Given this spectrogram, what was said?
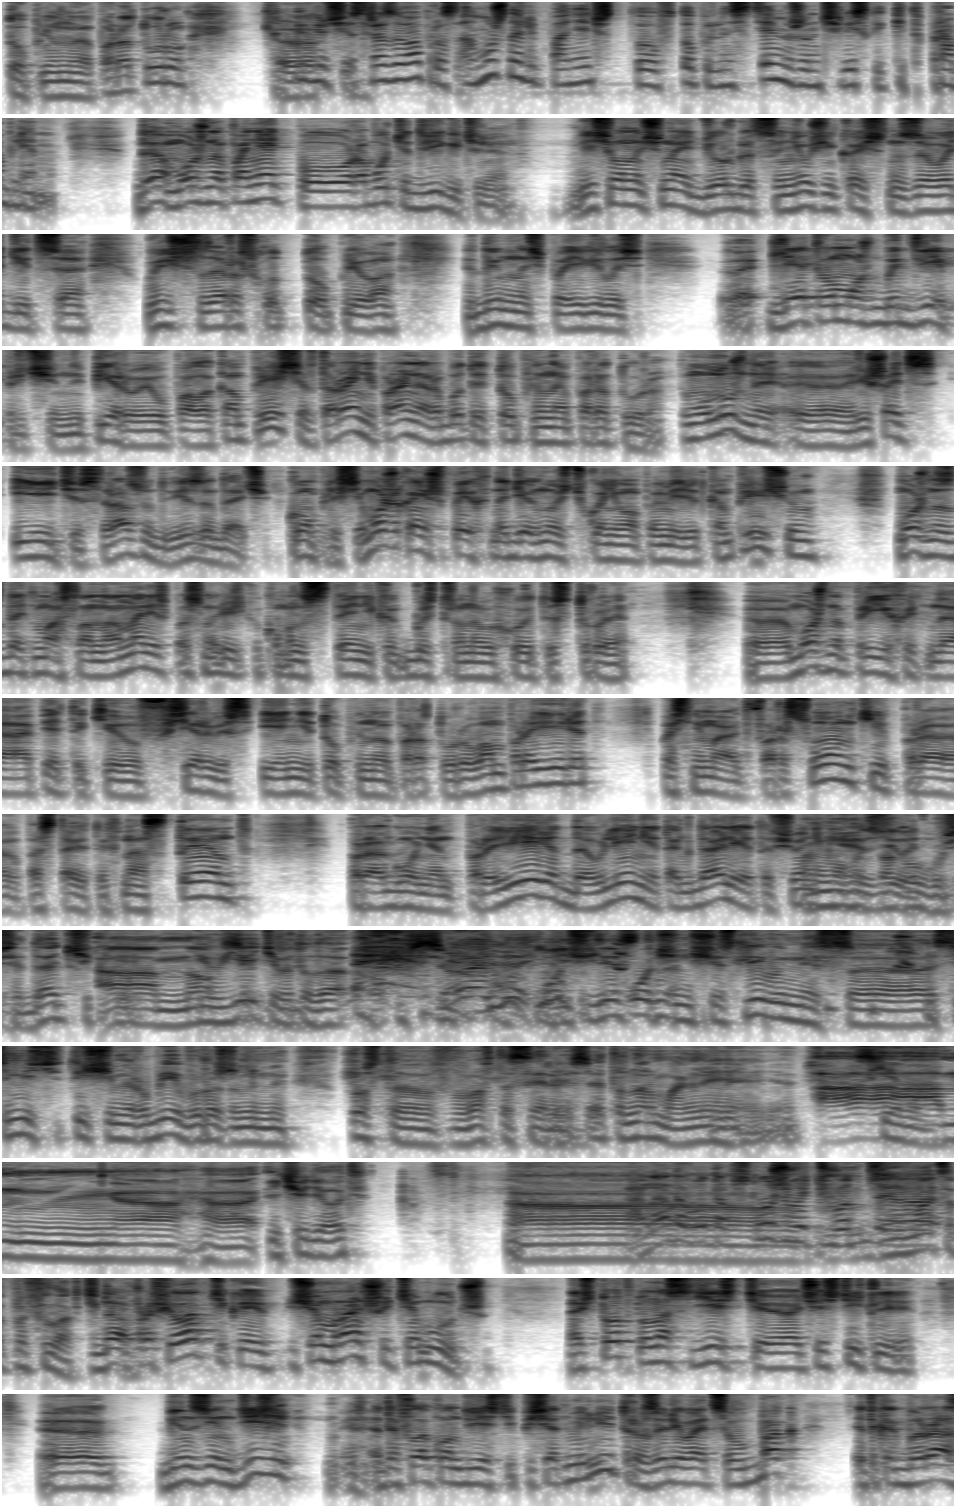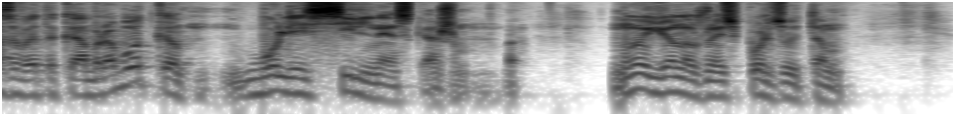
топливную аппаратуру. Игорь, сразу вопрос. А можно ли понять, что в топливной системе уже начались какие-то проблемы? Да, можно понять по работе двигателя. Если он начинает дергаться, не очень качественно заводиться, увеличился расход топлива, дымность появилась, для этого может быть две причины. Первая – упала компрессия, вторая – неправильно работает топливная аппаратура. Поэтому нужно э, решать и эти сразу две задачи. В комплексе. Можно, конечно, поехать на диагностику, они вам померяют компрессию. Можно сдать масло на анализ, посмотреть, в каком оно состоянии, как быстро оно выходит из строя. Э, можно приехать, на, опять-таки, в сервис, и они топливную аппаратуру вам проверят, поснимают форсунки, про, поставят их на стенд, прогонят, проверят давление и так далее. Это все они могут сделать. Все датчики. А, и уедете вы туда очень, очень счастливыми с 70 э, тысячами рублей, вложенными просто в автосервис. Это нормальная а, схема. А, и что делать? А надо вот обслуживать... вот Заниматься профилактикой. Да, профилактикой. Чем раньше, тем лучше. Значит, вот у нас есть э, очистители э, бензин, дизель. Это флакон 250 миллилитров, заливается в бак. Это как бы разовая такая обработка, более сильная, скажем. Ну, ее нужно использовать там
